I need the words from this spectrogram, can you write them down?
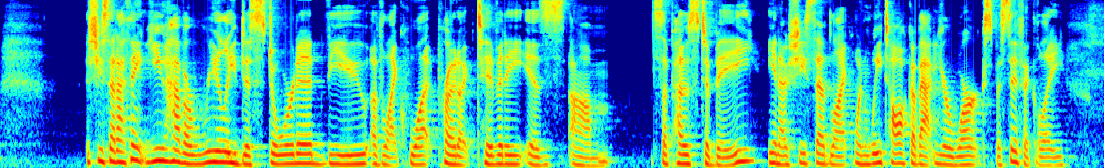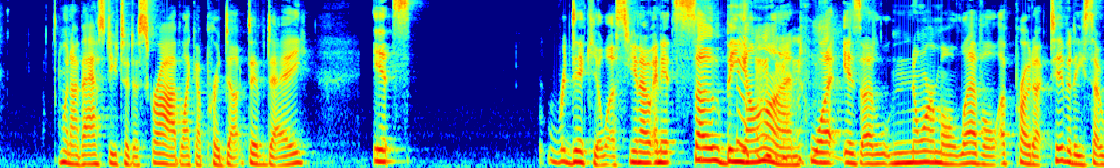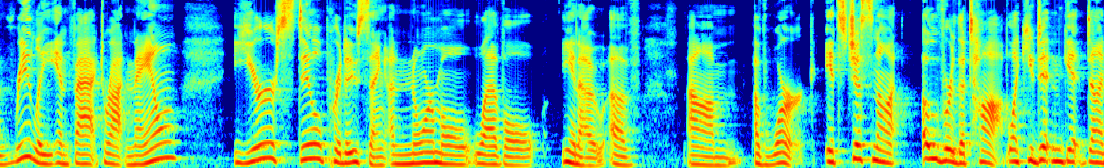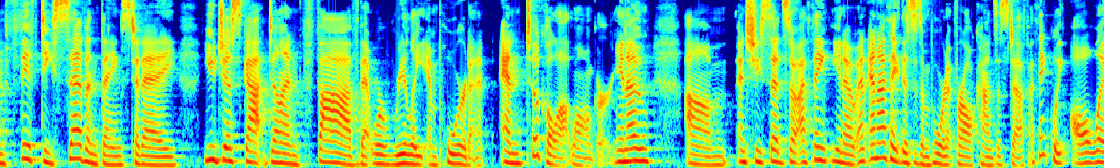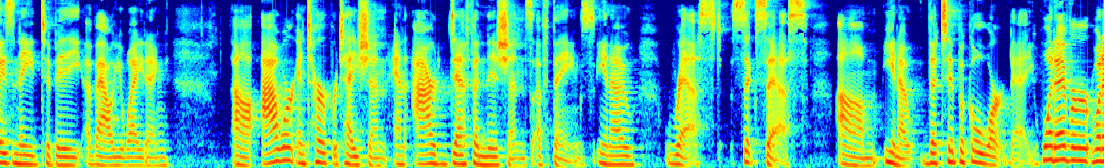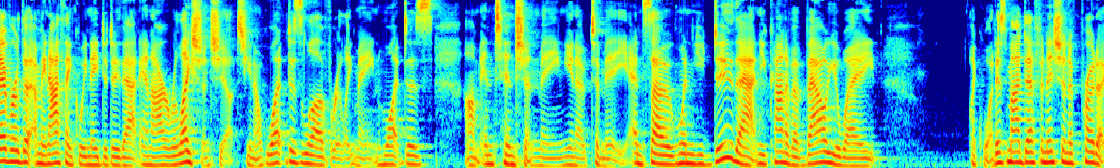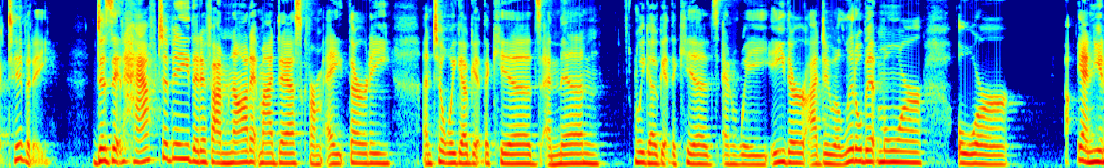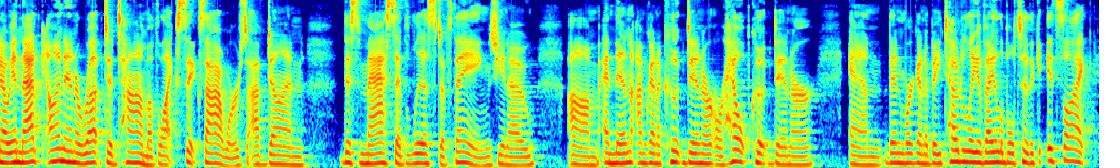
she said, I think you have a really distorted view of like what productivity is um, supposed to be. You know, she said, like, when we talk about your work specifically, when I've asked you to describe like a productive day, it's ridiculous, you know, and it's so beyond what is a normal level of productivity. So, really, in fact, right now, you're still producing a normal level, you know, of um, of work. It's just not over the top. Like you didn't get done 57 things today. You just got done five that were really important and took a lot longer, you know? Um, and she said, so I think, you know, and, and I think this is important for all kinds of stuff. I think we always need to be evaluating uh, our interpretation and our definitions of things, you know, rest, success, um, you know, the typical workday, whatever, whatever the, I mean, I think we need to do that in our relationships. You know, what does love really mean? What does um, intention mean, you know, to me? And so when you do that and you kind of evaluate, like, what is my definition of productivity? Does it have to be that if I'm not at my desk from 8:30 until we go get the kids and then we go get the kids and we either I do a little bit more or and you know in that uninterrupted time of like six hours i've done this massive list of things you know um, and then i'm going to cook dinner or help cook dinner and then we're going to be totally available to the it's like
